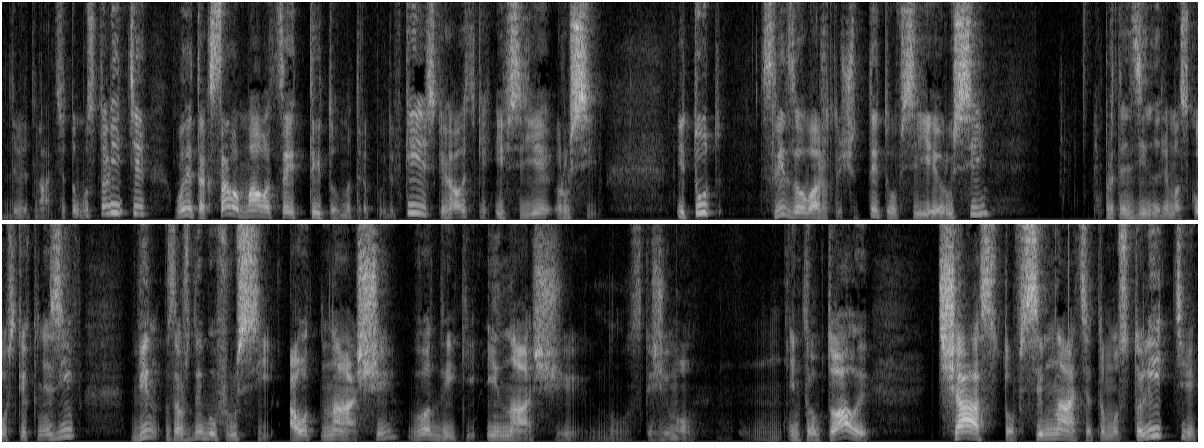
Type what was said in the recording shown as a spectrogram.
19 столітті, вони так само мали цей титул митрополитів Київських, Галицьких і всієї Русі. І тут слід зауважити, що титул всієї Русі, претензійний для московських князів, він завжди був Русі. А от наші владики і наші, ну, скажімо, інтелектуали часто в 17 столітті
